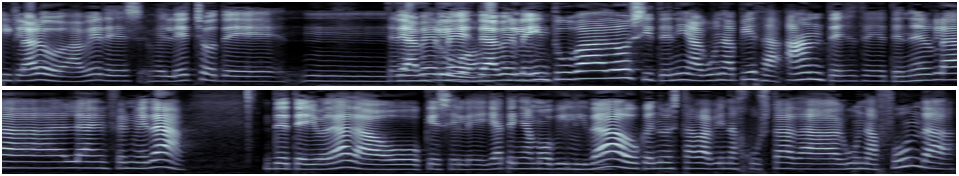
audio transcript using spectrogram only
y claro, a ver, es el hecho de, mm, de haberle, de haberle intubado, si tenía alguna pieza antes de tener la, la enfermedad deteriorada o que se le ya tenía movilidad o que no estaba bien ajustada alguna funda,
